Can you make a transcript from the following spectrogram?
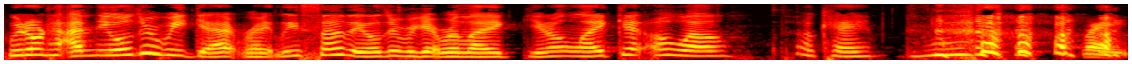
we don't, and the older we get, right, Lisa, the older we get, we're like, you don't like it? Oh, well, okay. right.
